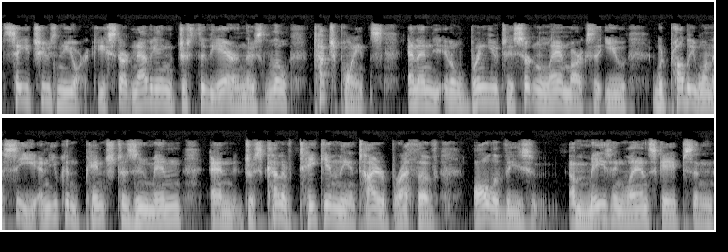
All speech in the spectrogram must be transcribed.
say you choose new york you start navigating just through the air and there's little touch points and then it'll bring you to certain landmarks that you would probably want to see and you can pinch to zoom in and just kind of take in the entire breadth of all of these amazing landscapes and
